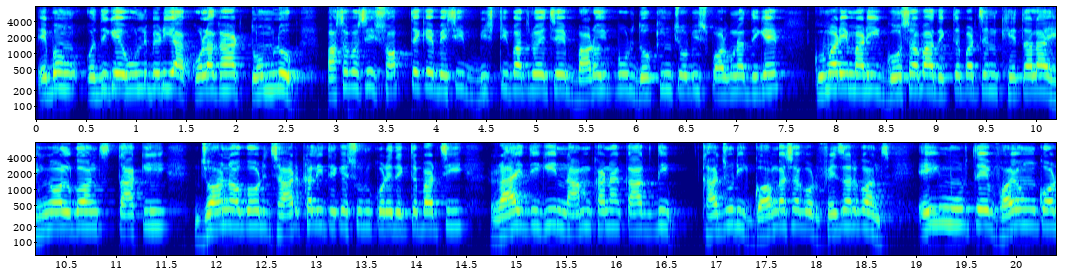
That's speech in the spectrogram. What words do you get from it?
এবং ওদিকে উলবেড়িয়া, কোলাঘাট, তমলুক, পাশাপাশি সব থেকে বেশি বৃষ্টিপাত রয়েছে বারুইপুর, দক্ষিণ চব্বিশ পরগনার দিকে। কুমারীমারি, গোসাবা দেখতে পাচ্ছেন খেতালা, হিঙ্গলগঞ্জ, তাকি, জয়নগর, ঝাড়খালি থেকে শুরু করে দেখতে পাচ্ছি রায়দিঘি, নামখানা, কাকদ্বীপ। খাজুরি গঙ্গাসাগর, ফেজারগঞ্জ, এই মুহূর্তে ভয়ঙ্কর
